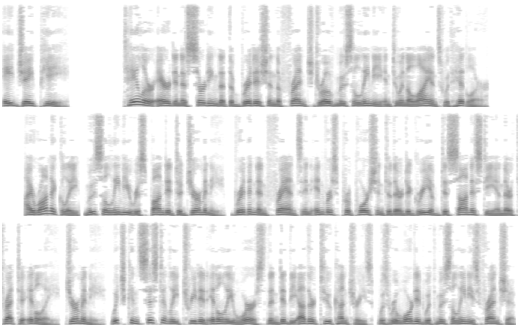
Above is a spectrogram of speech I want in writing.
A.J.P. Taylor erred in asserting that the British and the French drove Mussolini into an alliance with Hitler. Ironically, Mussolini responded to Germany, Britain and France in inverse proportion to their degree of dishonesty and their threat to Italy. Germany, which consistently treated Italy worse than did the other two countries, was rewarded with Mussolini's friendship.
